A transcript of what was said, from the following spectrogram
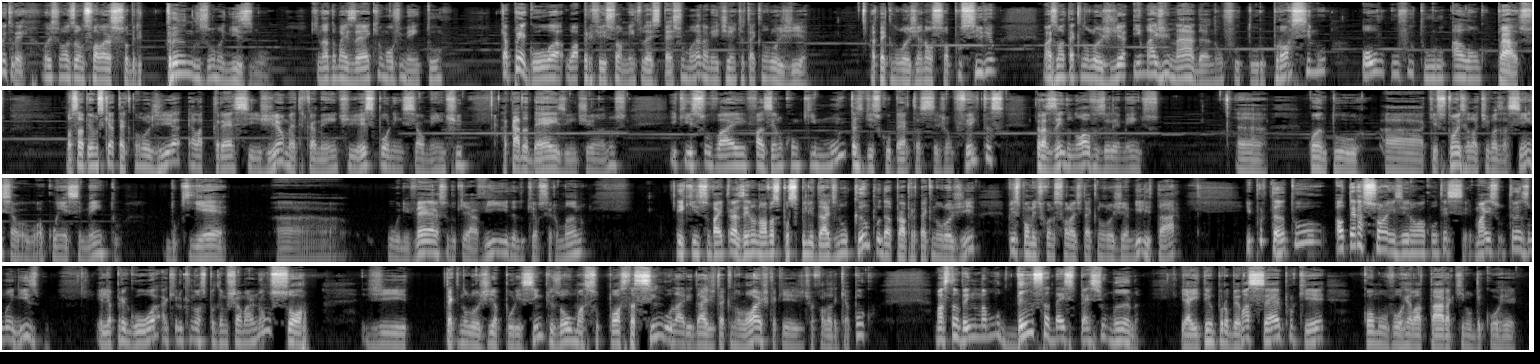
Muito bem, hoje nós vamos falar sobre transhumanismo, que nada mais é que um movimento que apregoa o aperfeiçoamento da espécie humana mediante a tecnologia. A tecnologia não só possível, mas uma tecnologia imaginada num futuro próximo ou um futuro a longo prazo. Nós sabemos que a tecnologia ela cresce geometricamente, exponencialmente, a cada 10, 20 anos, e que isso vai fazendo com que muitas descobertas sejam feitas, trazendo novos elementos uh, quanto a questões relativas à ciência, ao, conhecimento do que é uh, o universo, do que é a vida, do que é o ser humano, e que isso vai trazendo novas possibilidades no campo da própria tecnologia, principalmente quando se fala de tecnologia militar, e, portanto, alterações irão acontecer. Mas o transhumanismo, ele apregoa aquilo que nós podemos chamar não só de tecnologia pura e simples, ou uma suposta singularidade tecnológica, que a gente vai falar daqui a pouco, mas também uma mudança da espécie humana. E aí tem um problema sério, porque, como vou relatar aqui no decorrer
